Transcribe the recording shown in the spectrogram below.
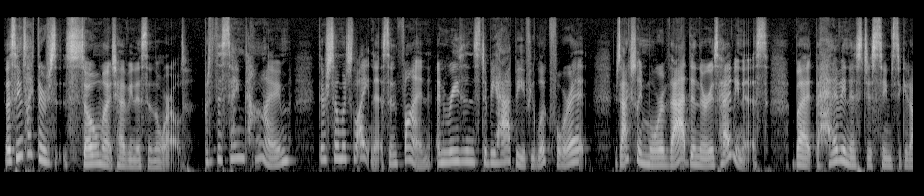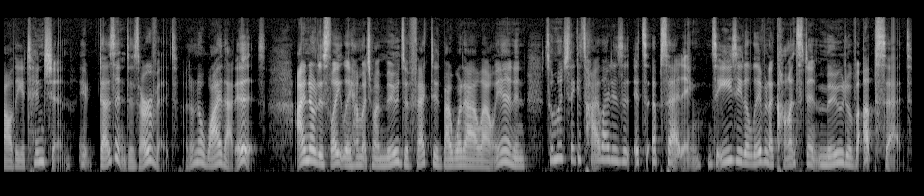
It seems like there's so much heaviness in the world, but at the same time, there's so much lightness and fun and reasons to be happy if you look for it. There's actually more of that than there is heaviness, but the heaviness just seems to get all the attention. It doesn't deserve it. I don't know why that is. I noticed lately how much my mood's affected by what I allow in, and so much that gets highlighted is it's upsetting. It's easy to live in a constant mood of upset,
